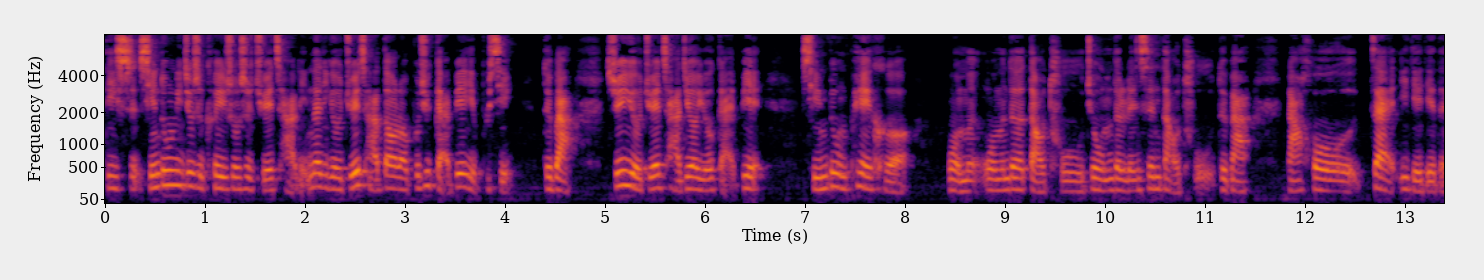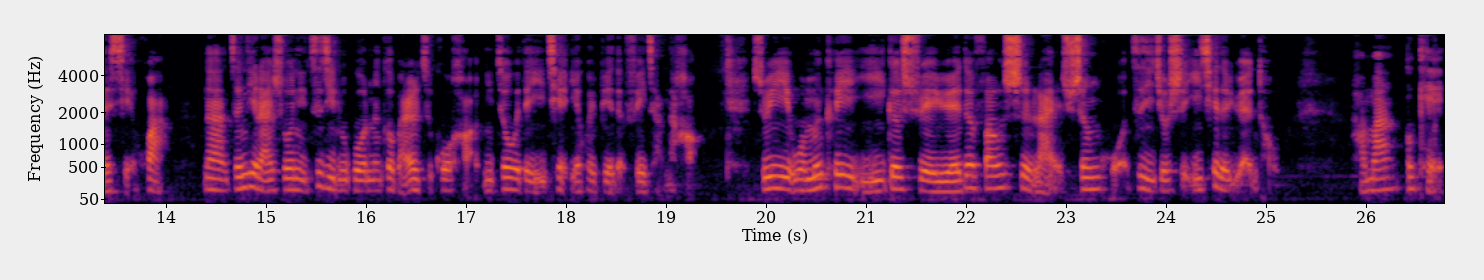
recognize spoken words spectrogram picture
第四行动力就是可以说是觉察力。那有觉察到了，不去改变也不行，对吧？所以有觉察就要有改变，行动配合我们我们的导图，就我们的人生导图，对吧？然后再一点点的显化。那整体来说，你自己如果能够把日子过好，你周围的一切也会变得非常的好。所以，我们可以以一个水源的方式来生活，自己就是一切的源头，好吗？OK。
